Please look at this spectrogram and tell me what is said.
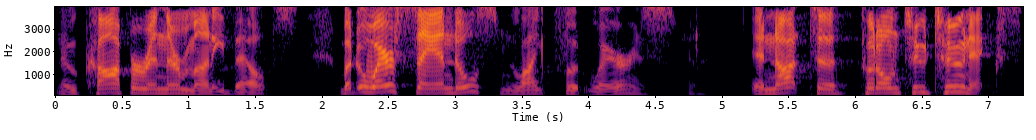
no copper in their money belts, but to wear sandals, light footwear, and not to put on two tunics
